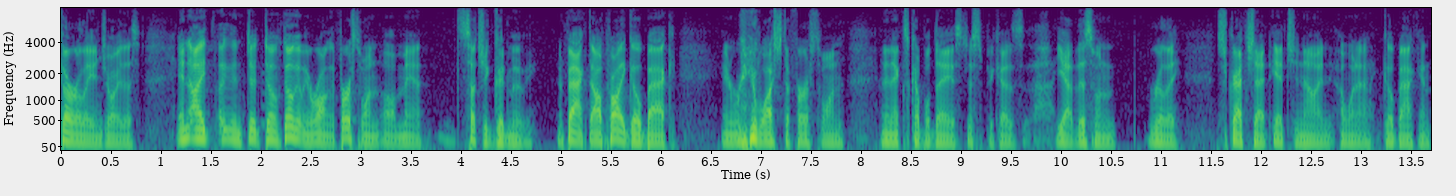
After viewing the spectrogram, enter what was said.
thoroughly enjoy this. And I, don't don't get me wrong. The first one, oh man, such a good movie. In fact, I'll probably go back and rewatch the first one in the next couple days, just because, yeah, this one really scratched that itch, and now I, I want to go back and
